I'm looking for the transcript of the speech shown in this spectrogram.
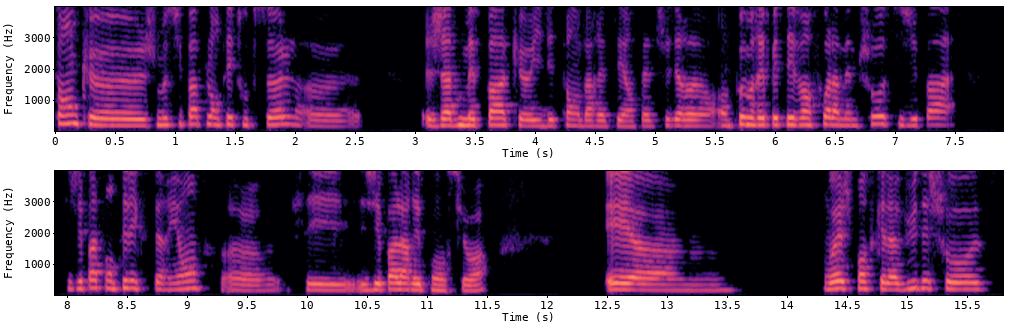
tant que je me suis pas plantée toute seule, j'admets pas qu'il est temps d'arrêter en fait. Je veux dire, on peut me répéter 20 fois la même chose si j'ai pas si j'ai pas tenté l'expérience, c'est j'ai pas la réponse, tu vois. Et ouais, je pense qu'elle a vu des choses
